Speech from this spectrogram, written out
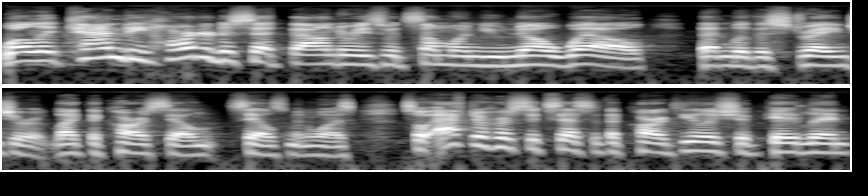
Well, it can be harder to set boundaries with someone you know well than with a stranger, like the car sale- salesman was. So after her success at the car dealership, Gaylin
